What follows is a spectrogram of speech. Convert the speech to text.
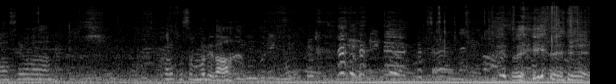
아, 세연아. 카르트 선물이다. 왜 이래?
